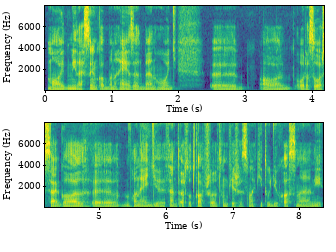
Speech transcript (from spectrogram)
majd mi leszünk abban a helyzetben, hogy a Oroszországgal van egy fenntartott kapcsolatunk, és ezt már ki tudjuk használni.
